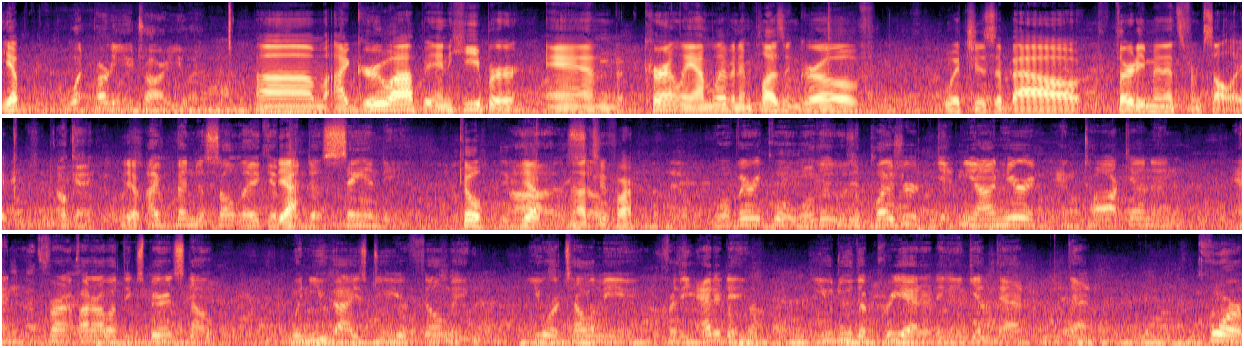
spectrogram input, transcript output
Yep. What part of Utah are you in? Um, I grew up in Heber, and currently I'm living in Pleasant Grove, which is about 30 minutes from Salt Lake. Okay. Yep. I've been to Salt Lake and Yeah. been to Sandy. Cool. Uh, Yep. Not so- too far. Well, very cool. Well, it was a pleasure getting you on here and, and talking and and find out about the experience. Now, when you guys do your filming, you were telling me for the editing, you do the pre-editing and get that that core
